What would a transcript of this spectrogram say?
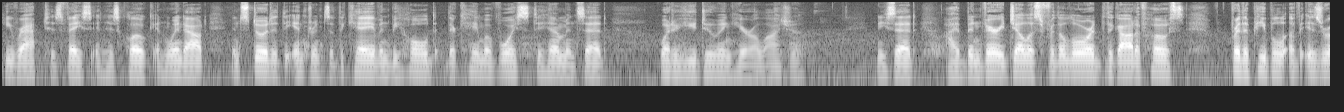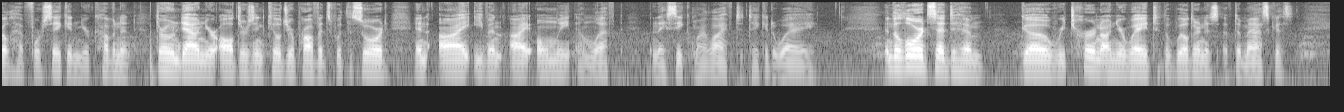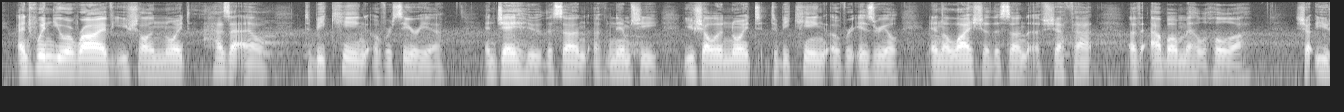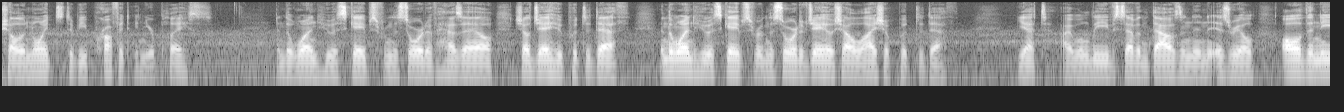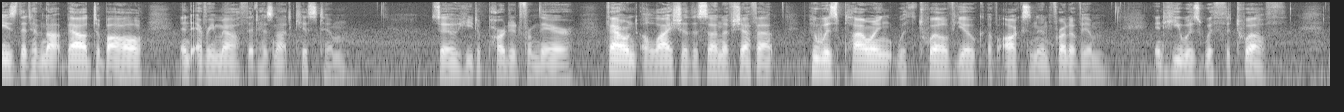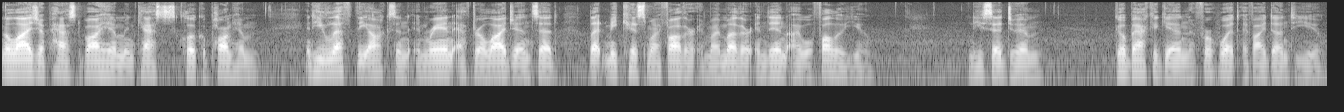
he wrapped his face in his cloak and went out and stood at the entrance of the cave. And behold, there came a voice to him and said, What are you doing here, Elijah? And he said, I have been very jealous for the Lord, the God of hosts. For the people of Israel have forsaken your covenant, thrown down your altars, and killed your prophets with the sword. And I, even I only, am left, and they seek my life to take it away. And the Lord said to him, Go, return on your way to the wilderness of Damascus and when you arrive, you shall anoint Hazael to be king over Syria, and Jehu the son of Nimshi you shall anoint to be king over Israel, and Elisha the son of Shaphat of Abel Meholah you shall anoint to be prophet in your place. And the one who escapes from the sword of Hazael shall Jehu put to death, and the one who escapes from the sword of Jehu shall Elisha put to death. Yet I will leave seven thousand in Israel, all the knees that have not bowed to Baal, and every mouth that has not kissed him. So he departed from there, found Elisha the son of Shaphat, who was plowing with twelve yoke of oxen in front of him, and he was with the twelfth. And Elijah passed by him and cast his cloak upon him. And he left the oxen and ran after Elijah and said, Let me kiss my father and my mother, and then I will follow you. And he said to him, Go back again, for what have I done to you?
